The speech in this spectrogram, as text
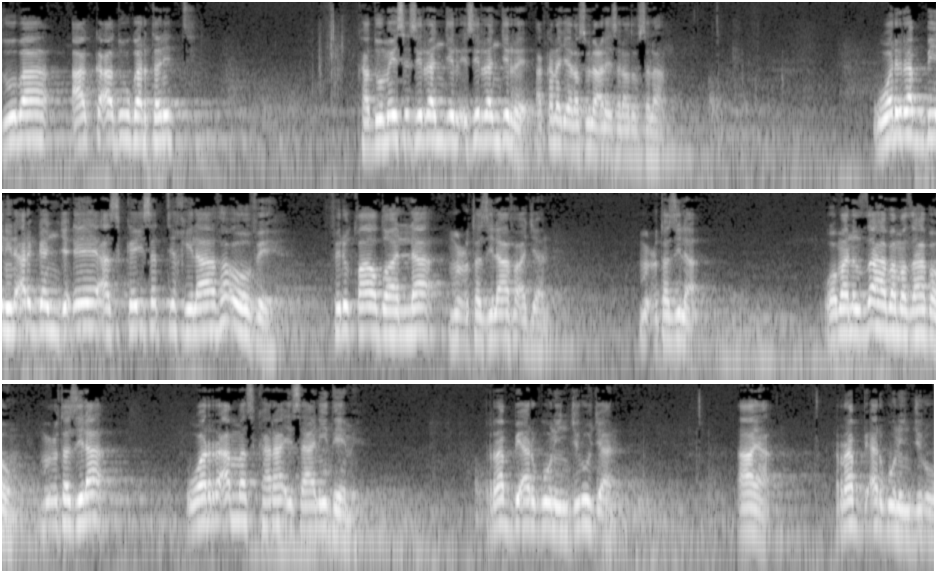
duuba akka aduu gartanitti ka duumeysa isirra hin jirre akkana jedha rasuuli alayhi salaatu wasalaam warri rabbiin hin argan jedhee as keeysatti khilaafa oofe firqaa daallaa muctazilaa fa'a jedhan muctazilaa waman dhahaba madhabahum muctazilaa warra ammas karaa isaanii deeme rabbi arguun hin jiruu jedhan aya rabbi arguun hin jiru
